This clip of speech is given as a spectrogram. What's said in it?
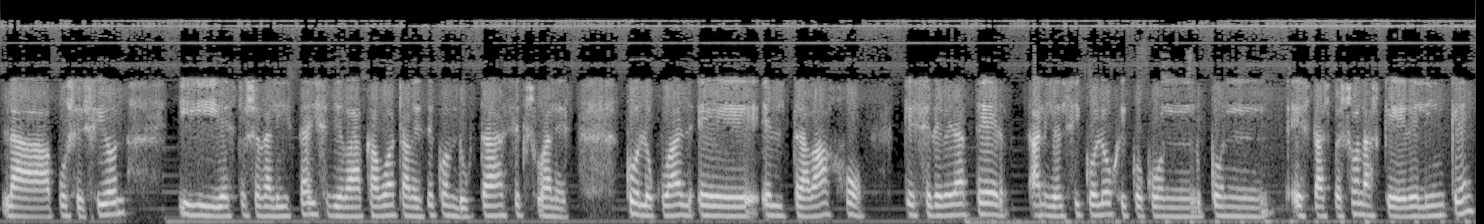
la posesión, y esto se realiza y se lleva a cabo a través de conductas sexuales con lo cual eh, el trabajo que se debe de hacer a nivel psicológico con, con estas personas que delinquen,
